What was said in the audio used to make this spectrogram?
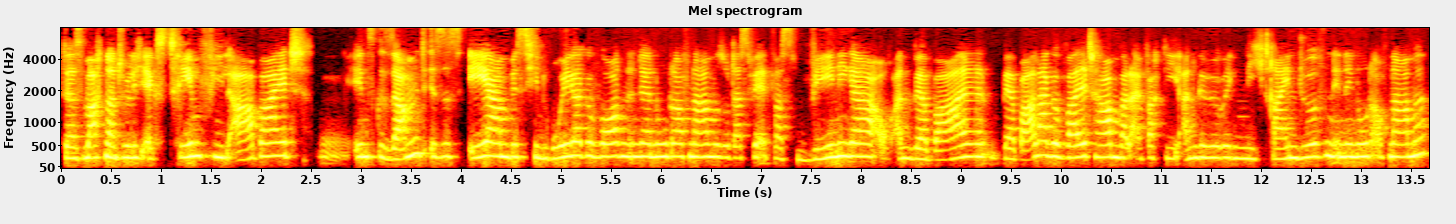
Das macht natürlich extrem viel Arbeit. Insgesamt ist es eher ein bisschen ruhiger geworden in der Notaufnahme, sodass wir etwas weniger auch an verbal, verbaler Gewalt haben, weil einfach die Angehörigen nicht rein dürfen in die Notaufnahme.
